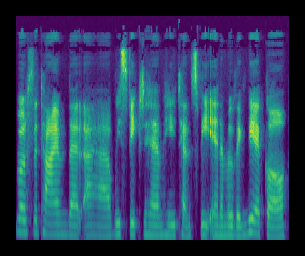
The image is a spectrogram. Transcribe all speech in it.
most of the time that uh, we speak to him, he tends to be in a moving vehicle.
